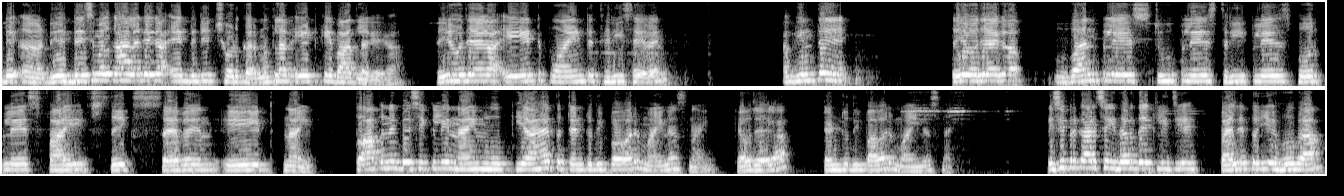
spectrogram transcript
डेसिमल कहाँ लगेगा? एक डिजिट छोड़कर मतलब 8 के बाद लगेगा। तो ये हो जाएगा 8.37 अब गिनते हैं। तो ये हो जाएगा one place two place three place four place five six seven eight nine तो आपने बेसिकली नाइन मूव किया है तो ten to the power minus nine क्या हो जाएगा? Ten to the power minus nine इसी प्रकार से इधर देख लीजिए। पहले तो ये होगा,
